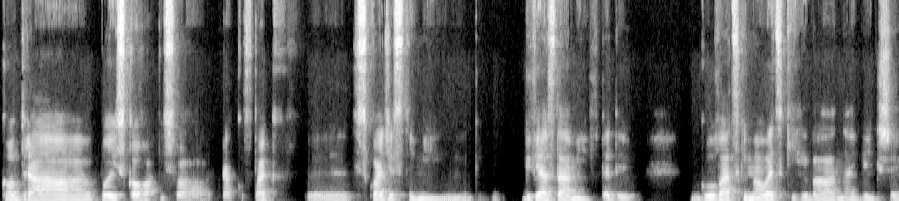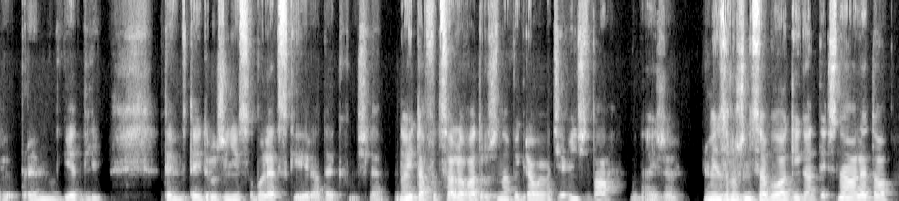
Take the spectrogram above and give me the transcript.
kontra boiskowa Wisła Kraków, tak? W składzie z tymi gwiazdami. Wtedy Głowacki, Małecki chyba największy prym wiedli w, tym, w tej drużynie Sobolewskiej, Radek myślę. No i ta futsalowa drużyna wygrała 9-2 bodajże, więc różnica była gigantyczna, ale to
